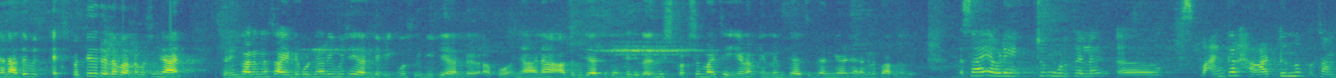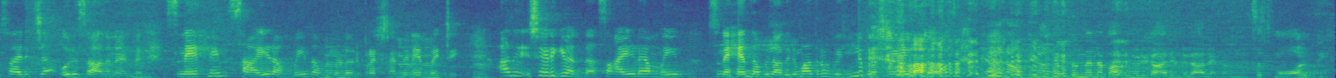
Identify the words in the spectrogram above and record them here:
ഞാൻ അത് എക്സ്പെക്ട് ചെയ്തിട്ടല്ല പറഞ്ഞത്. പക്ഷെ ഞാൻ ഇത്രയും കാലം ഞാൻ സൈഡിന്റെ കൂടെ ഞാൻ റിവ്യൂ ചെയ്യാറുണ്ട് ബിഗ് ബോസ് റിവ്യൂ ചെയ്യാറുണ്ട്. അപ്പോൾ ഞാൻ അത് വിചാരിച്ചിട്ട് തന്നെ ചെയ്തത് നിഷ്പക്ഷമായി ചെയ്യണം എന്ന് വിചാരിച്ചിട്ട് തന്നെയാണ് ഞാൻ അങ്ങനെ പറഞ്ഞത്. സായി അവിടെ ഏറ്റവും കൂടുതൽ ഭയങ്കര ഹാർട്ടിൽ നിന്ന് സംസാരിച്ച ഒരു സാധനമുണ്ട്. സ്നേഹയും സായിയുടെ അമ്മയും തമ്മിലുള്ള ഒരു പ്രശ്നത്തിനെ പറ്റി. അത് ശരിക്കും എന്താ? സായിയുടെ അമ്മയും സ്നേഹയും തമ്മിൽ അതിന് മാത്രം വലിയ പ്രശ്നങ്ങളാണ് ഞാൻ അതിനകത്തുനിന്ന് തന്നെ പറഞ്ഞൊരു കാര്യമുണ്ട് Lalettan. It's a small thing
